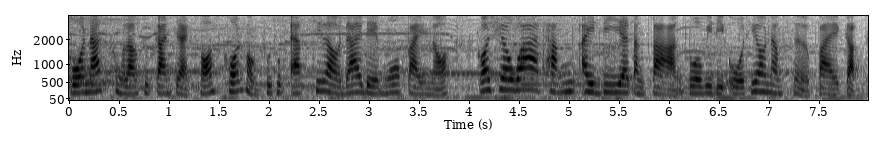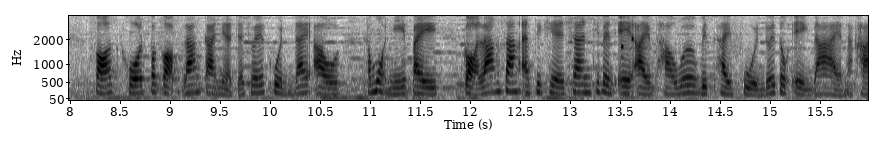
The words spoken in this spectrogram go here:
โบนัสของเราคือการแจกซอสโค้ดของทุกๆ แอปที่เราได้เดโมไปเนาะก็เชื่อว่าทั้งไอเดียต่างๆ ตัววิดีโอที่เรานำเสนอไปกับซอสโค้ดประกอบร่างกันเนี่ยจะช่วยให้คุณได้เอาทั้งหมดนี้ไปก่อร่างสร้างแอปพลิเคชันที่เป็น AI Power with Typhoon ด้วยตัวเองได้นะคะ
